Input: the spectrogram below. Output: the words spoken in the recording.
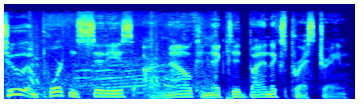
Two important cities are now connected by an express train.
